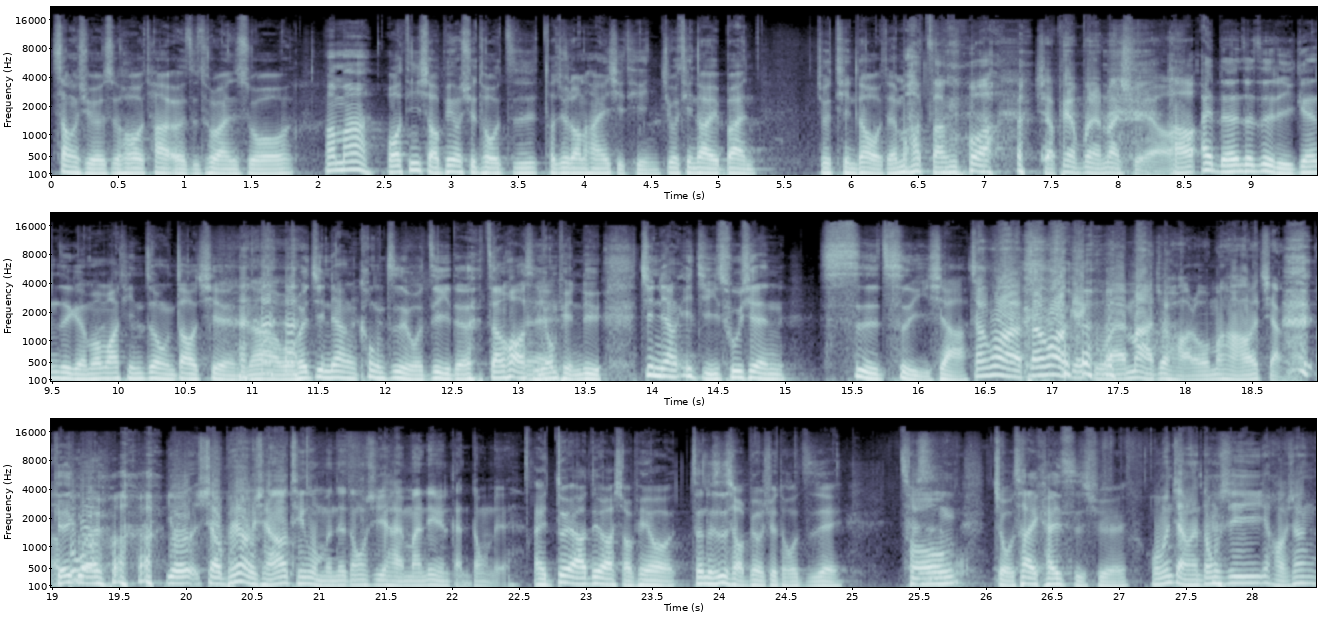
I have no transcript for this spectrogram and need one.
上学的时候，她儿子突然说：“妈妈，我要听小朋友学投资。”他就让他一起听，结果听到一半。就听到我在骂脏话，小朋友不能乱学哦。好，艾德恩在这里跟这个妈妈听众道歉。那我会尽量控制我自己的脏话使用频率，尽量一集出现四次以下。脏话脏话给古来骂就好了，我们好好讲。给古来骂。有小朋友想要听我们的东西，还蛮令人感动的。哎，对啊，对啊，小朋友真的是小朋友学投资哎。从韭菜开始学，我们讲的东西好像，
